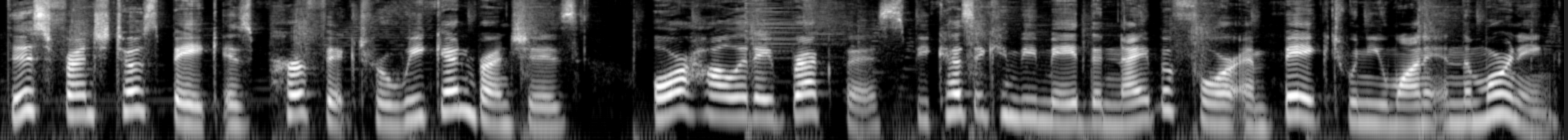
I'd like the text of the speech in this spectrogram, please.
This French toast bake is perfect for weekend brunches or holiday breakfasts because it can be made the night before and baked when you want it in the morning,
